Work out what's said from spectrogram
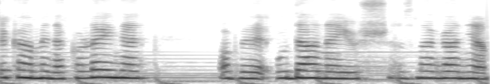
Czekamy na kolejne, oby udane już zmagania.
